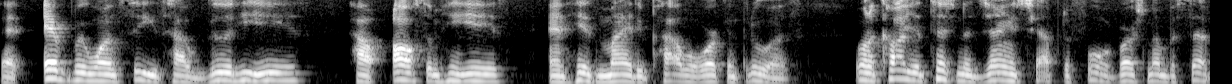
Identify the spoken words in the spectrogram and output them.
that everyone sees how good He is, how awesome He is, and His mighty power working through us. I want to call your attention to James chapter 4, verse number 7.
